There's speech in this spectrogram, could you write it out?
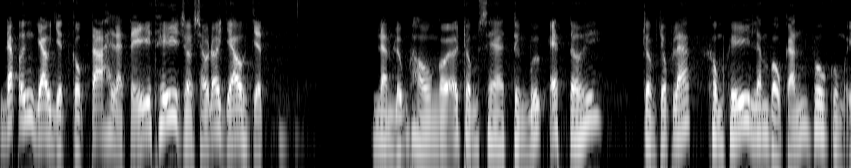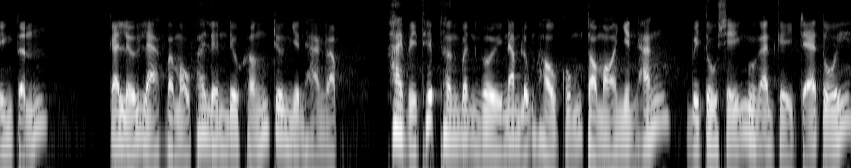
Đáp ứng giao dịch cục ta hay là tỷ thí rồi sau đó giao dịch? Nam Lũng Hầu ngồi ở trong xe từng bước ép tới. Trong chốc lát, không khí lâm vào cảnh vô cùng yên tĩnh. Cả Lữ Lạc và Mậu Phái Linh đều khẩn trương nhìn Hàng Lập, Hai vị thiếp thân bên người Nam Lũng Hầu cũng tò mò nhìn hắn, vị tu sĩ Nguyên Anh Kỳ trẻ tuổi.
